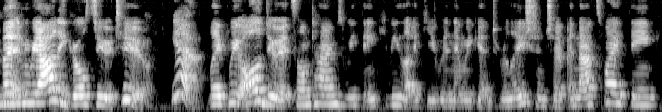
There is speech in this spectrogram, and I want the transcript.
But Mhm. in reality, girls do it too. yeah. Like we all do it. Sometimes we think we like you and then we get into a relationship. And that's why I think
